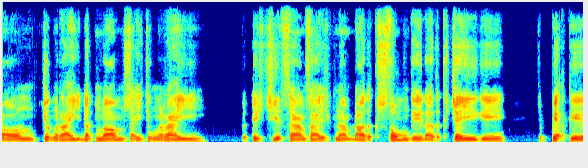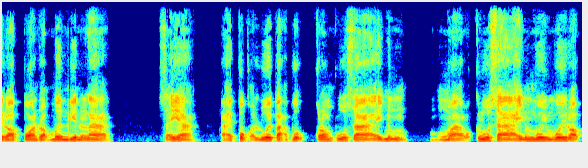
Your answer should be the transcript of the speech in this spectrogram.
មកចង្រៃដឹកនាំស្អីចង្រៃប្រទេសជាតិ30 40ឆ្នាំដើរតែខ្សុំគេដើរតែខ្ចីគេជពាក់គេរាប់ពាន់រាប់ម៉ឺនលានដុល្លារស្អីអាហើយពុកឲ្យលួយបាក់ពួកក្រុមគ្រួសារឯងនឹងមកគ្រួសារឯងនឹងមួយមួយរាប់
